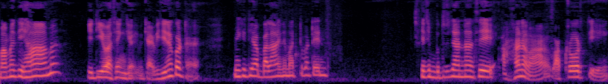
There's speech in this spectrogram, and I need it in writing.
මම දිහාම ඉදිය වශයෙන් ඇවිදිනකොට මේක දිහා බලහින මට්ටමට එන්න. ඉතින් බුදුජානනාංශේ අහනවා වක්‍රෝර්තියෙන්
